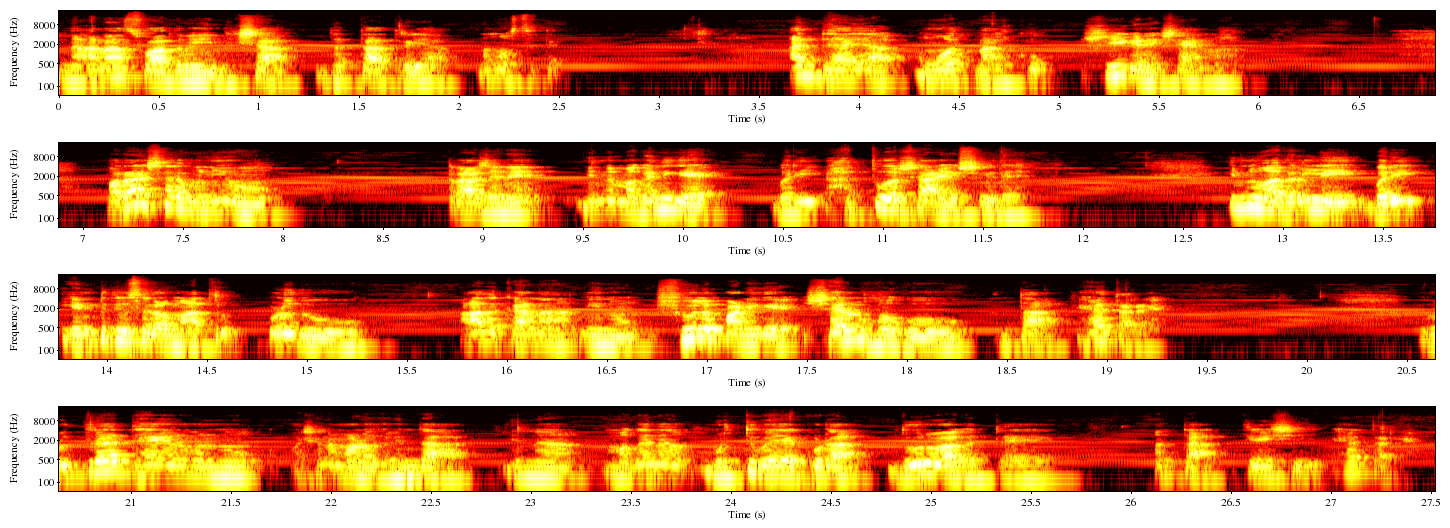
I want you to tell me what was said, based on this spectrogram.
ನಾನಾ ಸ್ವಾದಮಯಿ ಭಿಕ್ಷಾ ದತ್ತಾತ್ರೇಯ ನಮಸ್ತೆ ಅಧ್ಯಾಯ ಮೂವತ್ನಾಲ್ಕು, ಶ್ರೀ ಗಣೇಶ ನಮಃ. ಪರಾಶರ ಮುನಿಯು ರಾಜನೇ, ನಿನ್ನ ಮಗನಿಗೆ ಬರೀ ಹತ್ತು ವರ್ಷ ಆಯುಷ್ಯವಿದೆ ಇನ್ನು ಅದರಲ್ಲಿ ಬರೀ ಎಂಟು ದಿವಸಗಳು ಮಾತ್ರ ಉಳಿದು ಆದ ಕಾರಣ ನೀನು ಶೂಲಪಾಣಿಗೆ ಶರಣು ಹೋಗು ಅಂತ ಹೇಳ್ತಾರೆ. ರುದ್ರಾಧ್ಯಾಯನವನ್ನು ವಚನ ಮಾಡೋದರಿಂದ ನಿನ್ನ ಮಗನ ಮೃತ್ಯು ಭಯ ಕೂಡ ದೂರವಾಗುತ್ತೆ ಅಂತ ತಿಳಿಸಿ ಹೇಳ್ತಾರೆ.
